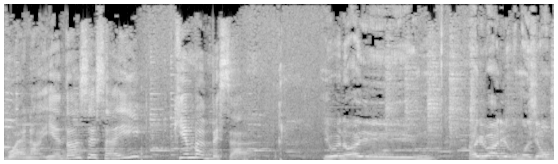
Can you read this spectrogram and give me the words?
Bueno, y entonces ahí, ¿quién va a empezar? Y bueno, hay hay varios, como decíamos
